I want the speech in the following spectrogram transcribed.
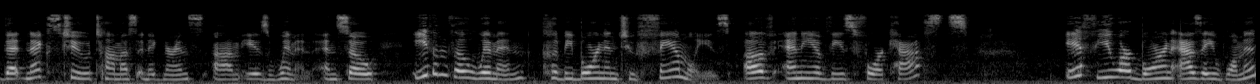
that next to tamas and ignorance um, is women. And so even though women could be born into families of any of these four castes, if you are born as a woman,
